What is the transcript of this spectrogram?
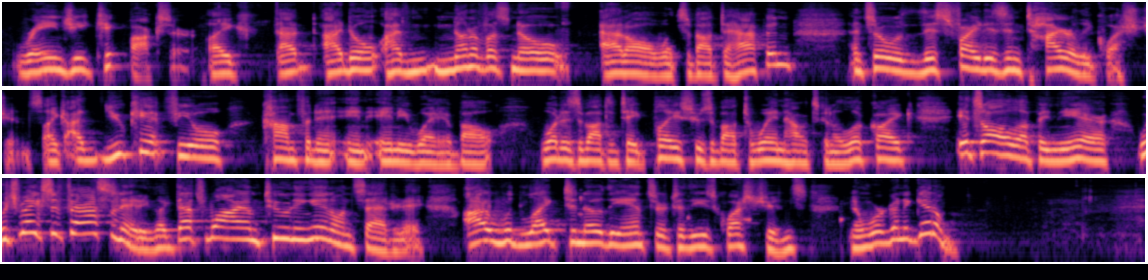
rangy kickboxer? Like that, I don't I've none of us know at all what's about to happen. And so this fight is entirely questions. Like I, you can't feel confident in any way about what is about to take place, who's about to win, how it's going to look like. It's all up in the air, which makes it fascinating. Like that's why I'm tuning in on Saturday. I would like to know the answer to these questions, and we're going to get them.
